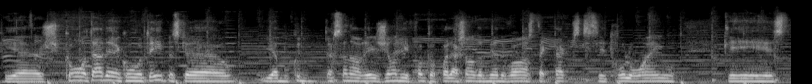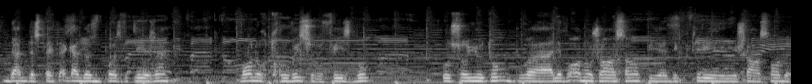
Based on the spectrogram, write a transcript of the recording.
Puis euh, je suis content d'un côté parce que il y a beaucoup de personnes en région, des fois, qui n'ont pas la chance de venir nous voir en spectacle parce que c'est trop loin ou que les dates de spectacle ne donnent pas. Que les gens vont nous retrouver sur Facebook ou sur YouTube pour euh, aller voir nos chansons puis euh, d'écouter les, chansons de,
